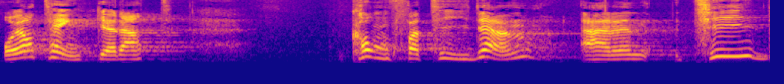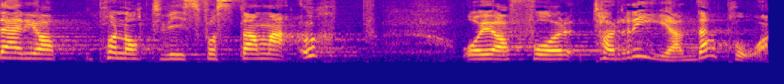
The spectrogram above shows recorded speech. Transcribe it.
Och jag tänker att konfatiden är en tid där jag på något vis får stanna upp och jag får ta reda på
